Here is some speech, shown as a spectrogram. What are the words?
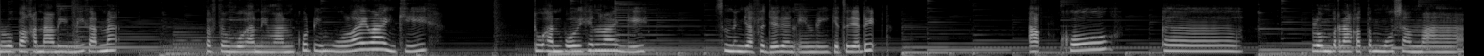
melupakan hal ini karena pertumbuhan imanku dimulai lagi Tuhan pulihin lagi semenjak kejadian ini gitu. Jadi aku eh, belum pernah ketemu sama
